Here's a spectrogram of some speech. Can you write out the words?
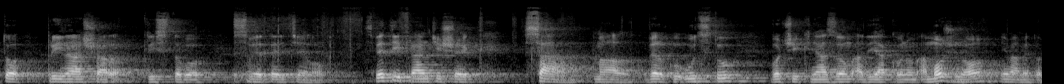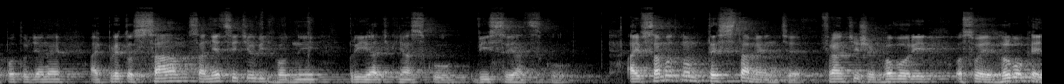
kto prinášal Kristovo sveté telo. Svetý František sám mal veľkú úctu voči kňazom a diakonom a možno, nemáme to potvrdené, aj preto sám sa necítil byť hodný prijať kňazskú vysviacku. Aj v samotnom testamente František hovorí o svojej hlbokej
